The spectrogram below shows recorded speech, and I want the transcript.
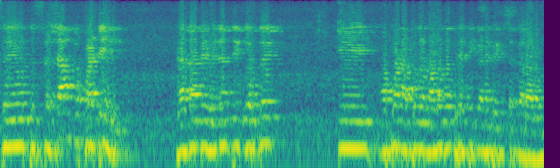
श्रीयुत शशांक पाटील यांना मी विनंती करतोय की आपण आपलं मनोगत या ठिकाणी व्यक्त करावं.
